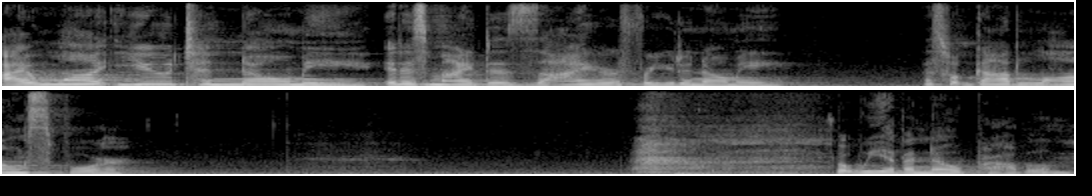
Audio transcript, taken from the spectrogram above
I want you to know me. It is my desire for you to know me. That's what God longs for. But we have a know problem.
